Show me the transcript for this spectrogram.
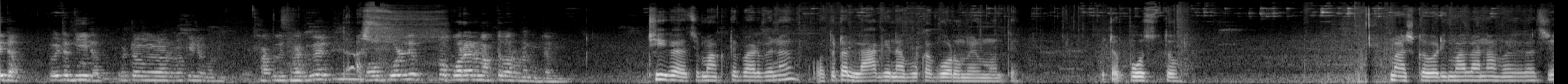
এ ওইটা দিয়ে দাও ওইটা আর বাকি থাকলে থাকবে পড়লে পরে আর মাখতে পারব না কিন্তু আমি। ঠিক আছে মাখতে পারবে না। অতটা লাগে না বোকা গরমের মধ্যে। এটা পোস্ত। মাসকাবাড়ি মাল আনা হয়ে গেছে।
